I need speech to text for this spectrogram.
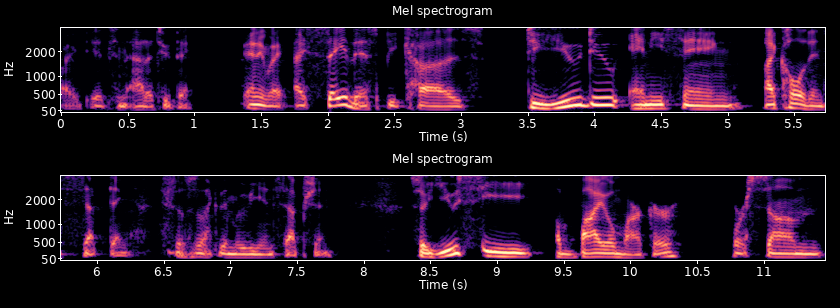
right. It's an attitude thing. Anyway, I say this because do you do anything? I call it incepting. So it's like the movie Inception. So you see a biomarker or some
